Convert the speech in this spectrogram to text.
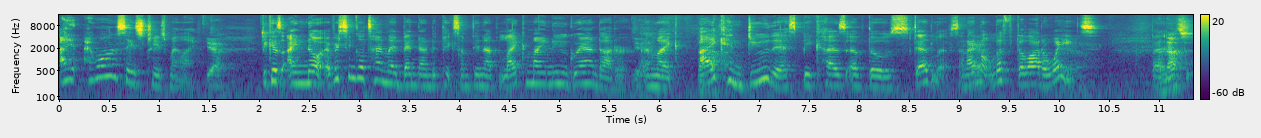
I, I want to say it's changed my life. Yeah. Because I know every single time I bend down to pick something up, like my new granddaughter, Yeah. I'm like, I can do this because of those deadlifts, and I don't lift a lot of weights. But and that's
